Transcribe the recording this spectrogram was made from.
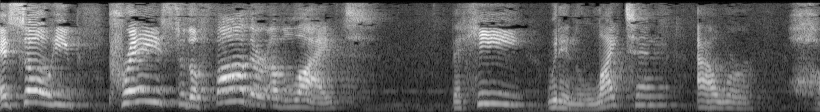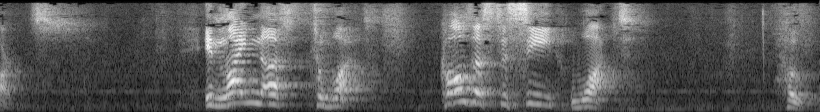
And so he prays to the Father of light that he would enlighten our hearts. Enlighten us to what? Calls us to see what? Hope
